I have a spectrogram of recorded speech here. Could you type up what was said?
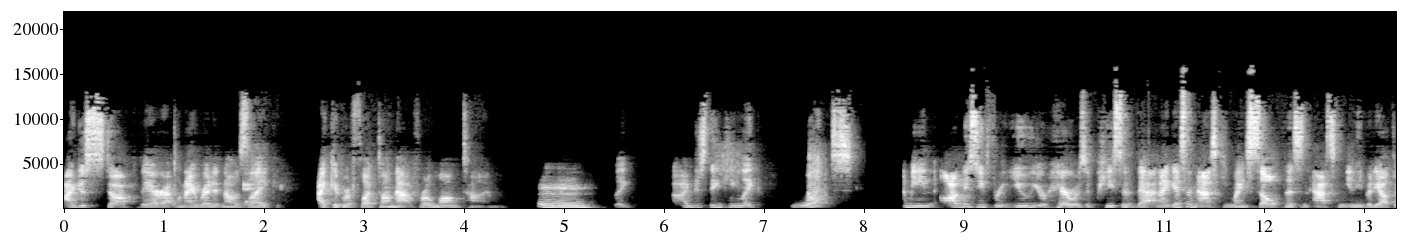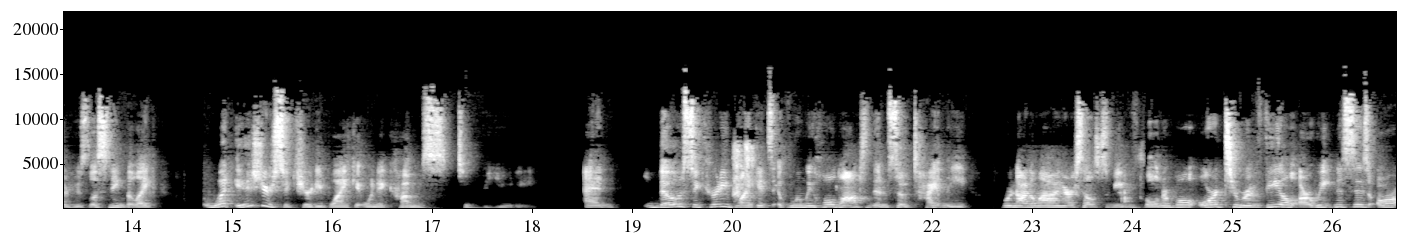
I just stopped there at when I read it and I was like, I could reflect on that for a long time. Mm. Like I'm just thinking like what? I mean, obviously for you, your hair was a piece of that. And I guess I'm asking myself this and asking anybody out there who's listening, but like, what is your security blanket when it comes to beauty? And those security blankets, when we hold on to them so tightly, we're not allowing ourselves to be vulnerable or to reveal our weaknesses or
